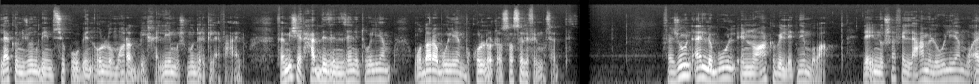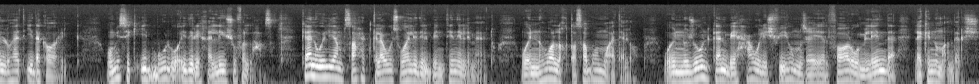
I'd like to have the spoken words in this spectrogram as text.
لكن جون بيمسكه وبينقل له مرض بيخليه مش مدرك لأفعاله. فمشي لحد زنزانة ويليام وضرب ويليام بكل الرصاص اللي في المسدس. فجون قال لبول إنه عاقب الاتنين ببعض. لأنه شاف اللي عمله ويليام وقال له هات إيدك أوريك. ومسك إيد بول وقدر يخليه يشوف اللي حصل. كان ويليام صاحب كلاوس والد البنتين اللي ماتوا وإن هو اللي اغتصبهم وقتلهم وإن جون كان بيحاول يشفيهم زي الفار وميليندا لكنه مقدرش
